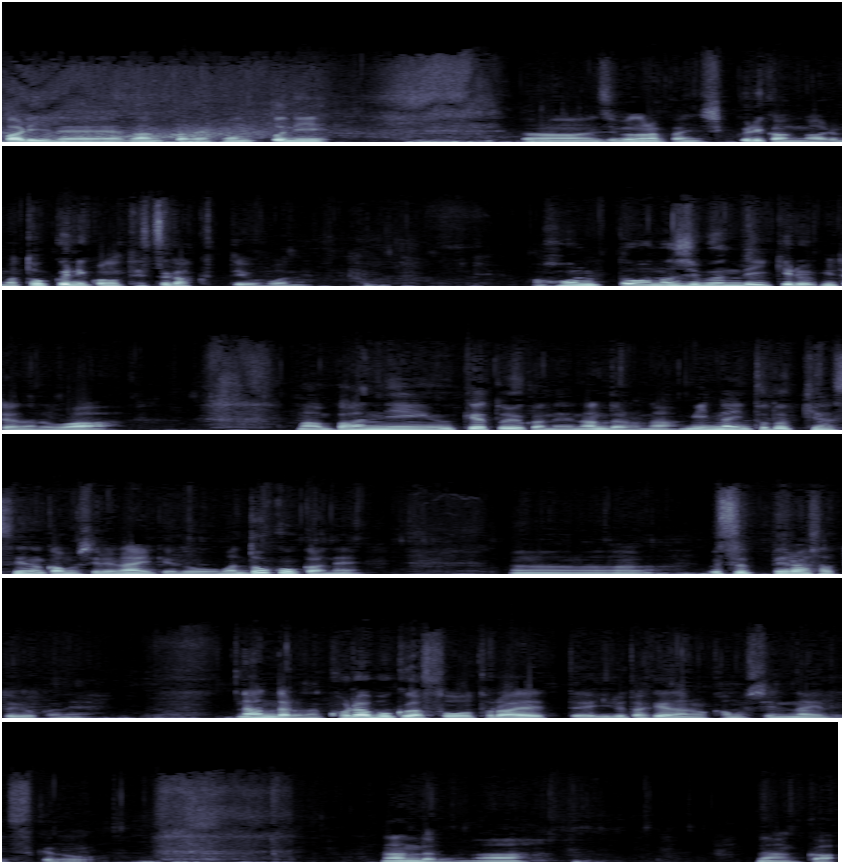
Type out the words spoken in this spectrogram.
ぱりね、なんかね、本当に、うん、自分の中にしっくり感がある。まあ、特にこの哲学っていう方ね。本当の自分で生きるみたいなのは、まあ、万人受けというかね、なんだろうな、みんなに届きやすいのかもしれないけど、まあ、どこかね、うーん、薄っぺらさというかね、なんだろうな、これは僕がそう捉えているだけなのかもしれないですけど、なんだろうな、なんか、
